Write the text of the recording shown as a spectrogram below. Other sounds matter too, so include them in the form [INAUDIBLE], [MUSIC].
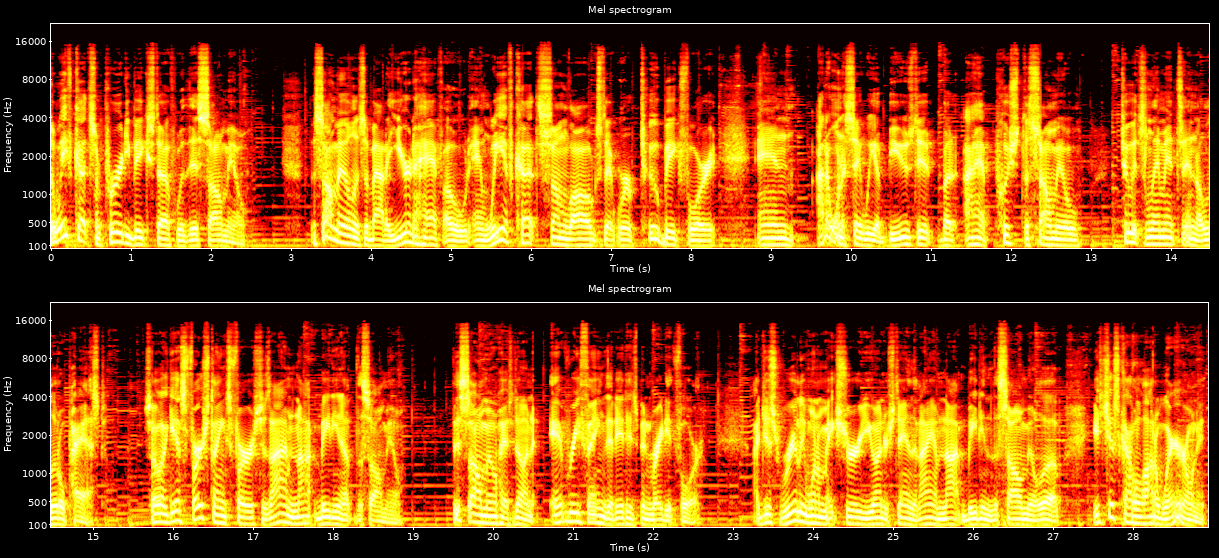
So we've cut some pretty big stuff with this sawmill. The sawmill is about a year and a half old, and we have cut some logs that were too big for it. And I don't want to say we abused it, but I have pushed the sawmill to its limits and a little past. So I guess first things first is I'm not beating up the sawmill. This sawmill has done everything that it has been rated for. I just really want to make sure you understand that I am not beating the sawmill up. It's just got a lot of wear on it.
